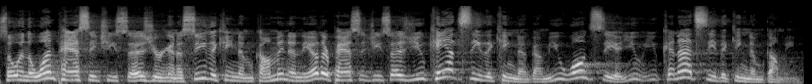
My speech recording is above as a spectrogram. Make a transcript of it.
So, in the one passage, he says, You're going to see the kingdom coming. In the other passage, he says, You can't see the kingdom coming. You won't see it. You, you cannot see the kingdom coming.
